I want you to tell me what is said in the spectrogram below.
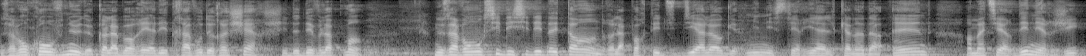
Nous avons convenu de collaborer à des travaux de recherche et de développement. Nous avons aussi décidé d'étendre la portée du dialogue ministériel Canada-Inde en matière d'énergie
